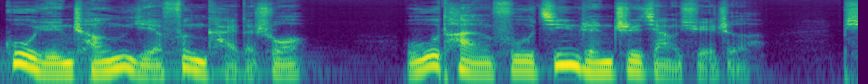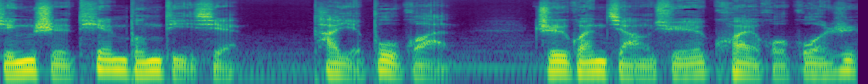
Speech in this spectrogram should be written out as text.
顾允成也愤慨地说：“吴叹夫今人之讲学者。”平时天崩地陷，他也不管，只管讲学，快活过日。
